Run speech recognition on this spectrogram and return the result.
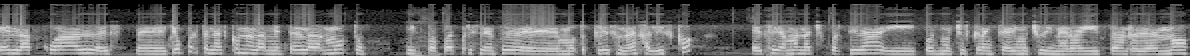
en la cual este yo pertenezco al ambiente de las motos. Mi papá es presidente de Motoclub Nacional de Jalisco. Él se llama Nacho Partida y pues muchos creen que hay mucho dinero ahí, pero en realidad no.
